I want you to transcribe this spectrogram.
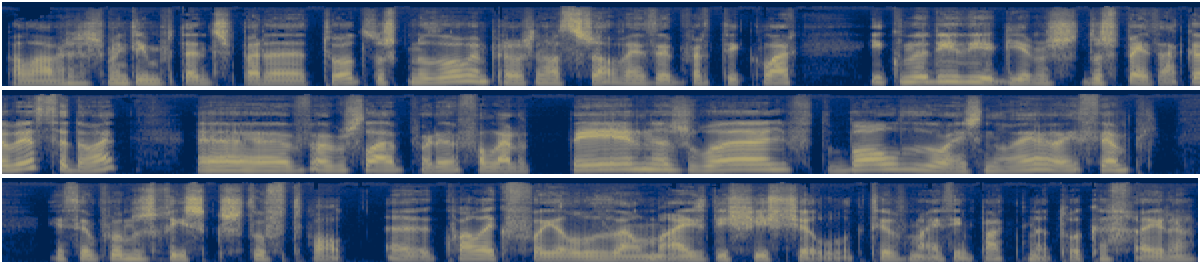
Palavras muito importantes para todos os que nos ouvem, para os nossos jovens em particular. E como eu dizia, guiamos dos pés à cabeça, não é? Uh, vamos lá para falar de perna, joelho, futebol, lesões, não é? É sempre, é sempre um dos riscos do futebol. Uh, qual é que foi a lesão mais difícil, que teve mais impacto na tua carreira?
